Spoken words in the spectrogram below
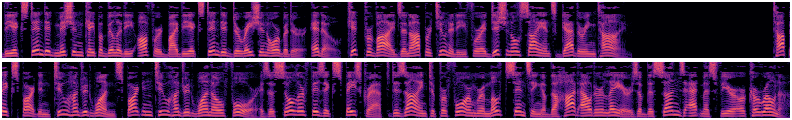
The extended mission capability offered by the Extended Duration Orbiter (EDO) kit provides an opportunity for additional science gathering time. Topic Spartan 201 Spartan 20104 is a solar physics spacecraft designed to perform remote sensing of the hot outer layers of the Sun's atmosphere or corona.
